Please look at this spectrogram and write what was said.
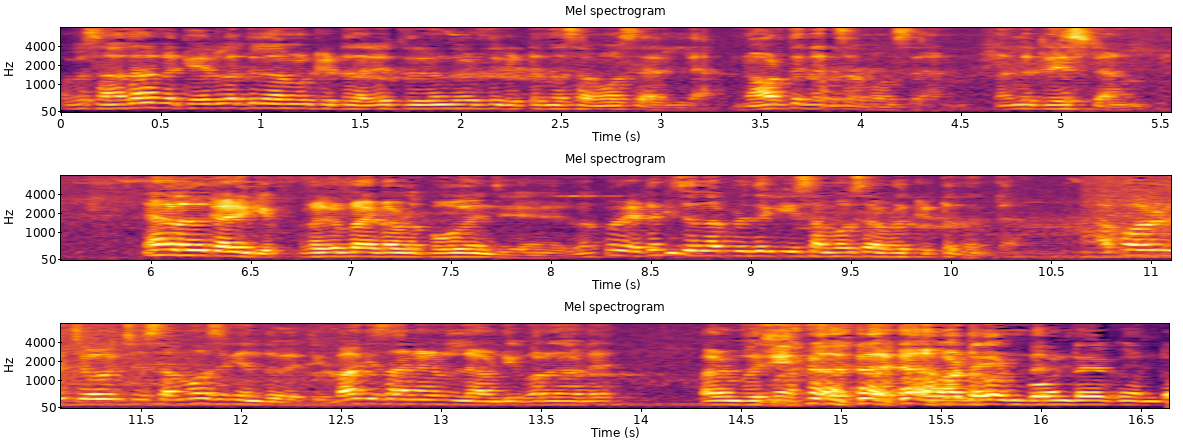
അപ്പോൾ സാധാരണ കേരളത്തിൽ നമുക്ക് കിട്ടുന്ന അല്ലെങ്കിൽ തിരുവനന്തപുരത്ത് കിട്ടുന്ന സമോസ അല്ല. നോർത്ത് ഇന്ത്യൻ സമോസയാണ്. നല്ല ടേസ്റ്റാണ് ഞങ്ങളത് കഴിക്കും. റെഗുലറായിട്ട് അവിടെ പോവുകയും ചെയ്യുമായിരുന്നു അപ്പോൾ ഇടയ്ക്ക് ചെന്നപ്പോഴത്തേക്ക് ഈ സമോസ അവിടെ കിട്ടുന്നില്ല. അപ്പോൾ അവരോട് ചോദിച്ചു സമോസയ്ക്ക് എന്ത് പറ്റി? ബാക്കി സാധനങ്ങളെല്ലാം ഉണ്ട്. ഈ പറഞ്ഞ പോലെ പഴംപൊരി. ബോണ്ടയൊക്കെ ഉണ്ട്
